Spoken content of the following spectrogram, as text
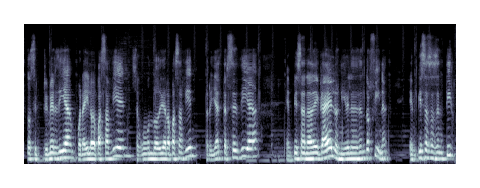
entonces el primer día por ahí lo pasas bien, segundo día lo pasas bien, pero ya el tercer día empiezan a decaer los niveles de endorfina, empiezas a sentir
